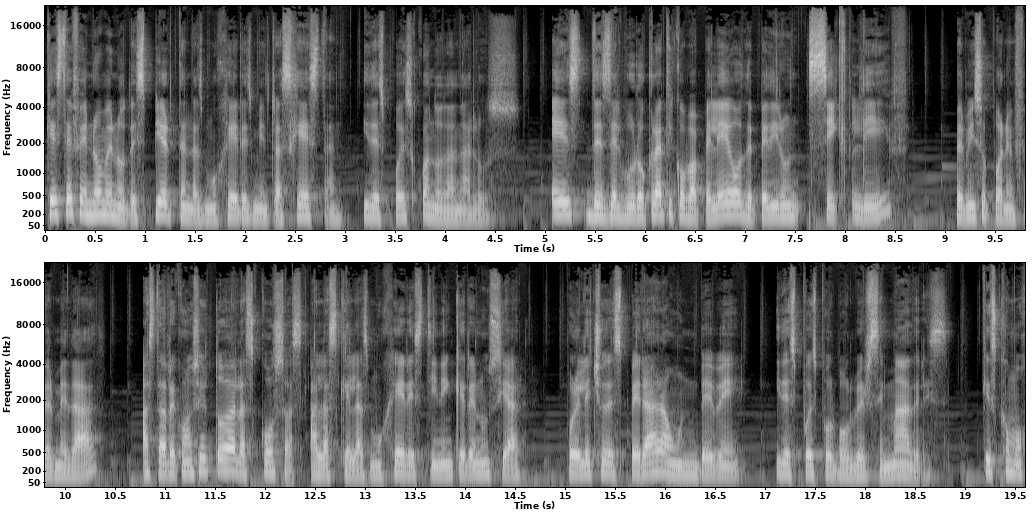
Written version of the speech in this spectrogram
que este fenómeno despierta en las mujeres mientras gestan y después cuando dan a luz. Es desde el burocrático papeleo de pedir un sick leave, permiso por enfermedad, hasta reconocer todas las cosas a las que las mujeres tienen que renunciar por el hecho de esperar a un bebé y después por volverse madres, que es como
